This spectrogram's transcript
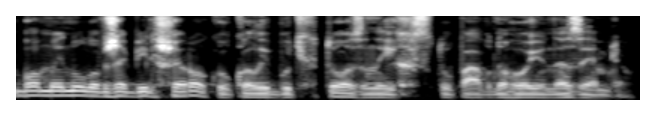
бо минуло вже більше року, коли будь-хто з них ступав ногою на землю.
